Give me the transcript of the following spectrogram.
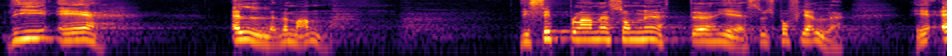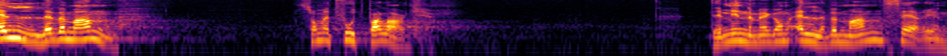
De er elleve mann. Disiplene som møter Jesus på fjellet, er elleve mann som et fotballag. Det minner meg om Elleve mann-serien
